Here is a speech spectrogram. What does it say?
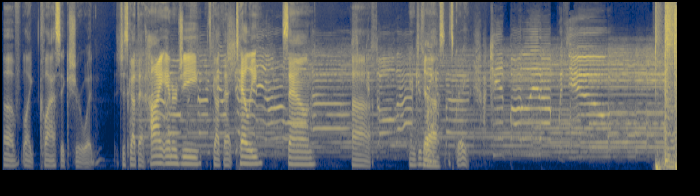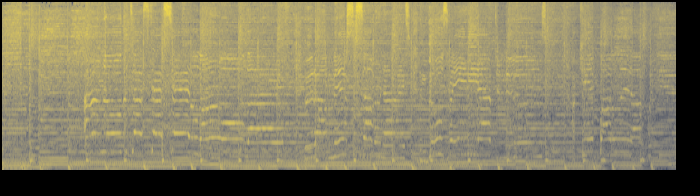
of like classic Sherwood." It's just got that high energy. It's got that telly sound, uh, and it just Yeah. rocks. It's great. I can't bottle it up with you. I know the dust has settled on our old life, but I miss the summer nights and those rainy afternoons. I can't bottle it up with you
